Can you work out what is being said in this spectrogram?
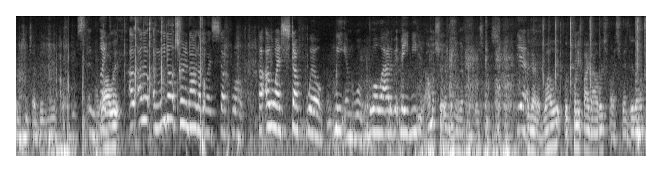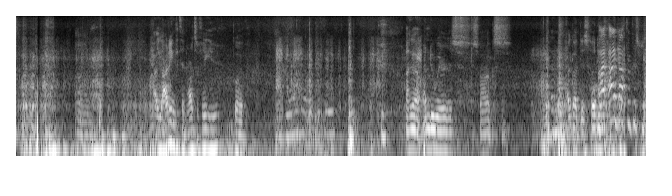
ever since I've been here. It's, like, wallet. other, and we don't turn it on, otherwise stuff will. Uh, otherwise stuff will leak and will blow out of it, maybe. Yeah, I'm gonna show everything I got for Christmas. I got a wallet with twenty five dollars, but I spent it all. I, I didn't get the Naruto figure, but I got underwears, socks. I got this hoodie. I, I got for Christmas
